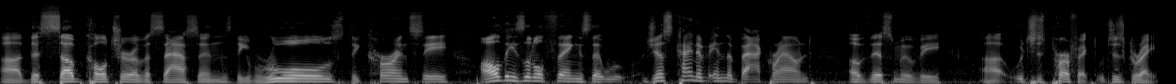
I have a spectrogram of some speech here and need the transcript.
Uh, the subculture of assassins, the rules, the currency, all these little things that were just kind of in the background of this movie, uh, which is perfect, which is great.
